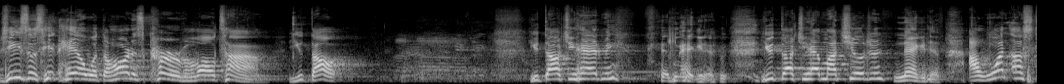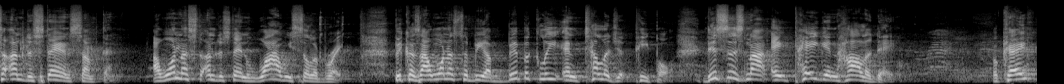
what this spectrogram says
Jesus hit hell with the hardest curve of all time. You thought. You thought you had me? Negative. You thought you had my children? Negative. I want us to understand something. I want us to understand why we celebrate because I want us to be a biblically intelligent people. This is not a pagan holiday. Okay?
